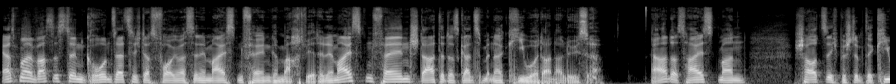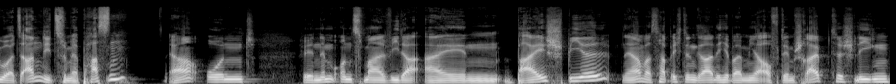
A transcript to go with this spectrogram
Erstmal, was ist denn grundsätzlich das Vorgehen, was in den meisten Fällen gemacht wird? In den meisten Fällen startet das Ganze mit einer Keyword-Analyse. Ja, das heißt, man schaut sich bestimmte Keywords an, die zu mir passen. Ja, und wir nehmen uns mal wieder ein Beispiel. Ja, was habe ich denn gerade hier bei mir auf dem Schreibtisch liegen?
